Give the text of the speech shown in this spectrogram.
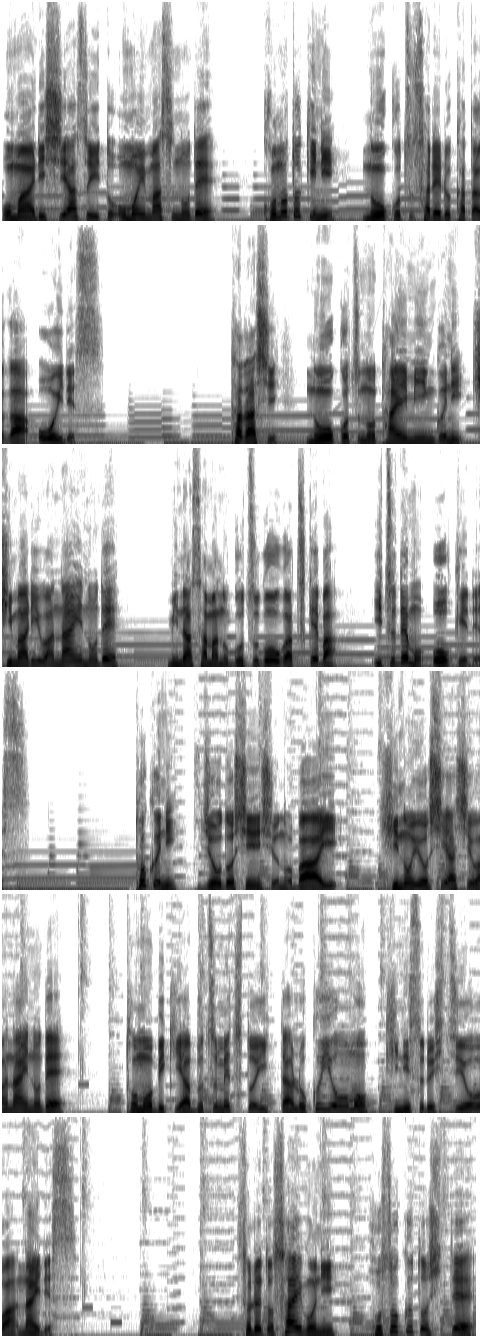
お参りしやすいと思いますのでこの時に納骨される方が多いです。ただし納骨のタイミングに決まりはないので皆様のご都合がつけばいつでも OK です。特に浄土真宗の場合日の良し悪しはないので友引きや仏滅といった六曜も気にする必要はないです。それと最後に補足として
